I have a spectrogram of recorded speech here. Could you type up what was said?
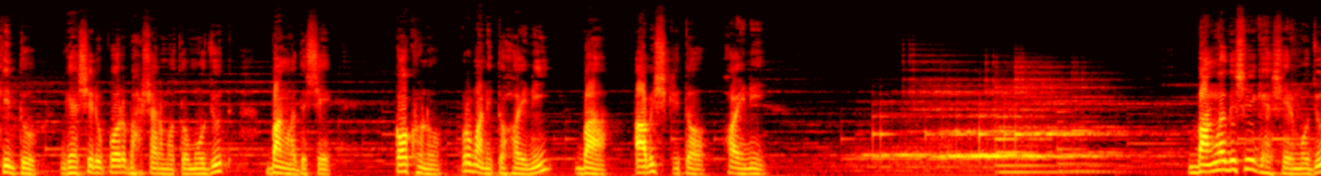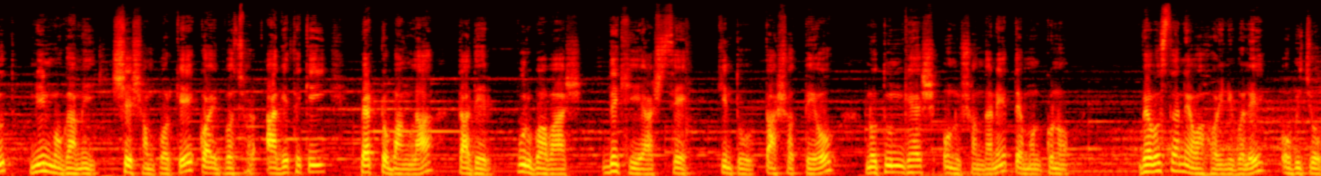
কিন্তু গ্যাসের উপর ভাষার মতো মজুদ বাংলাদেশে কখনো প্রমাণিত হয়নি বা আবিষ্কৃত হয়নি। বাংলাদেশে গ্যাসের মজুদ নিম্নগামী সে সম্পর্কে কয়েক বছর আগে থেকেই পেট্রো বাংলা তাদের পূর্বাভাস দেখিয়ে আসছে, কিন্তু তা সত্ত্বেও নতুন গ্যাস অনুসন্ধানে তেমন কোনো ব্যবস্থা নেওয়া হয়নি বলে অভিযোগ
